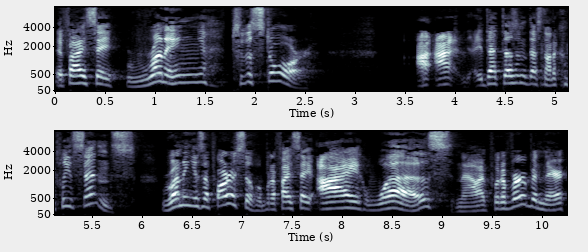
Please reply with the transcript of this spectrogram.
If I say running to the store, I, I, that doesn't, that's not a complete sentence. Running is a participle, but if I say I was, now I put a verb in there,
